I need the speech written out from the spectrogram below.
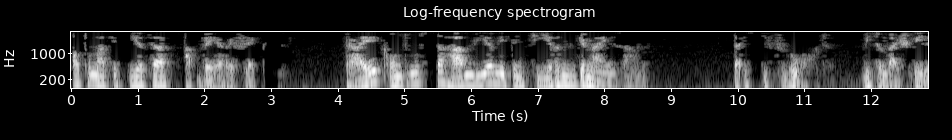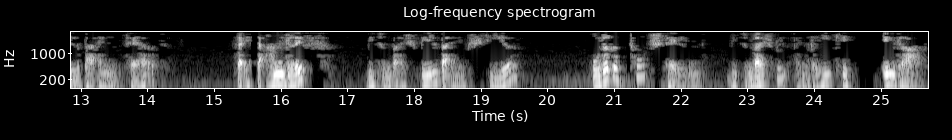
automatisierter Abwehrreflex. Drei Grundmuster haben wir mit den Tieren gemeinsam. Da ist die Flucht, wie zum Beispiel bei einem Pferd. Da ist der Angriff, wie zum Beispiel bei einem Stier, oder das Todstellen, wie zum Beispiel ein Rehkitt im Gras.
